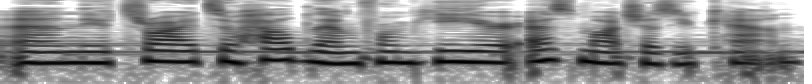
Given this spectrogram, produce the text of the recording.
and you try to help them from here as much as you can.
